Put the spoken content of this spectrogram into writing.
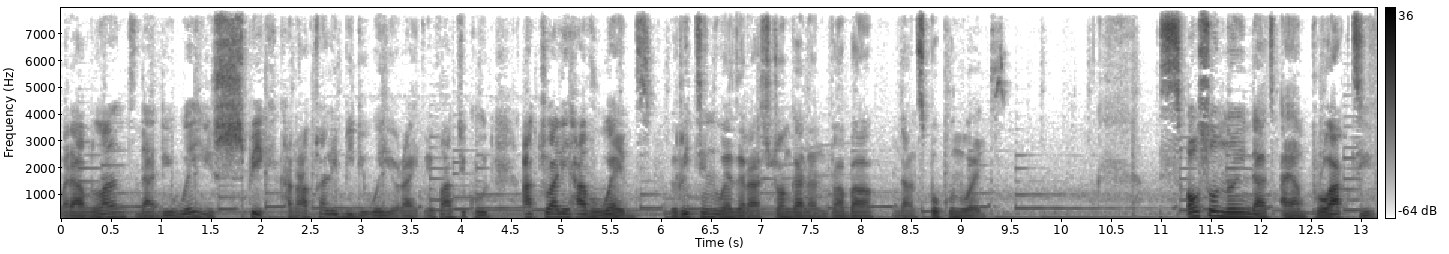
But I've learned that the way you speak can actually be the way you write. In fact, you could actually have words, written words that are stronger than verbal than spoken words. Also knowing that I am proactive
